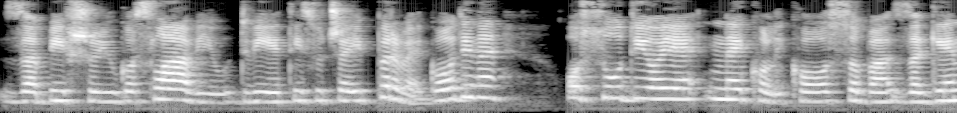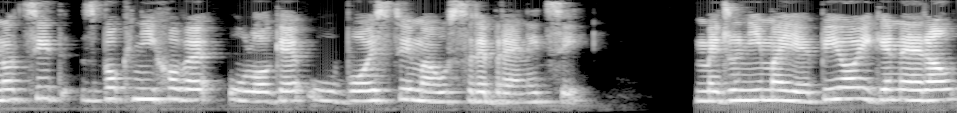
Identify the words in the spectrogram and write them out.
za bivšu Jugoslaviju 2001. godine osudio je nekoliko osoba za genocid zbog njihove uloge u ubojstvima u Srebrenici. Među njima je bio i general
